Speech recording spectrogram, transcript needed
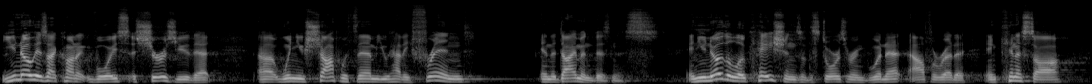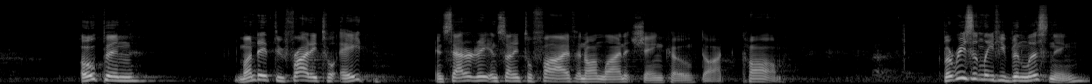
You know his iconic voice assures you that uh, when you shop with them, you have a friend in the diamond business. And you know the locations of the stores are in Gwinnett, Alpharetta, and Kennesaw. Open Monday through Friday till 8, and Saturday and Sunday till 5, and online at shaneco.com. But recently, if you've been listening,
